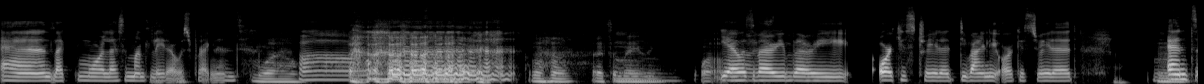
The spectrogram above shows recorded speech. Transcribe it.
and like more or less a month later, I was pregnant. Wow. Wow. uh-huh. That's amazing. Mm. Wow. yeah, it was nice very, very orchestrated, divinely orchestrated. Mm. And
